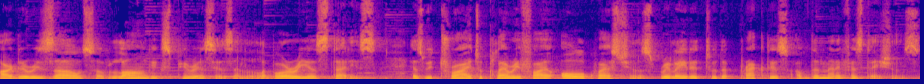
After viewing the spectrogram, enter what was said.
are the results of long experiences and laborious studies, as we try to clarify all questions related to the practice of the manifestations.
